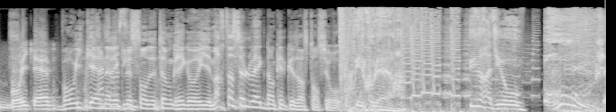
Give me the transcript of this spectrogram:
Bon week-end. Bon week-end À avec le son de Tom Grégory et Martin Solveig dans quelques instants sur Rouge. Une couleur. Une radio. Rouge.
